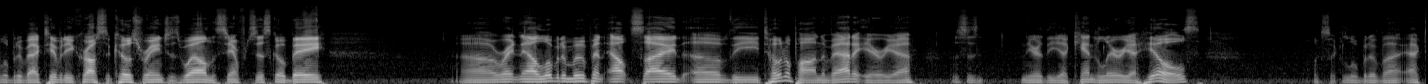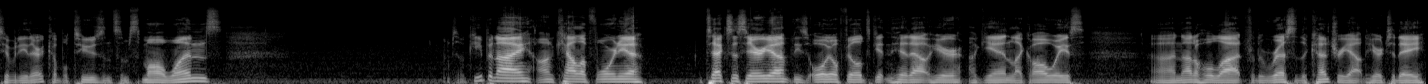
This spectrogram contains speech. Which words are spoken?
A little bit of activity across the coast range as well in the San Francisco Bay. Uh, right now, a little bit of movement outside of the Tonopah, Nevada area. This is near the uh, Candelaria Hills. Looks like a little bit of uh, activity there. A couple twos and some small ones. So keep an eye on California, Texas area. These oil fields getting hit out here again, like always. Uh, not a whole lot for the rest of the country out here today.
